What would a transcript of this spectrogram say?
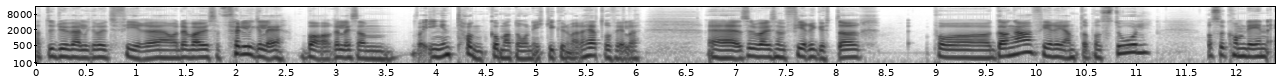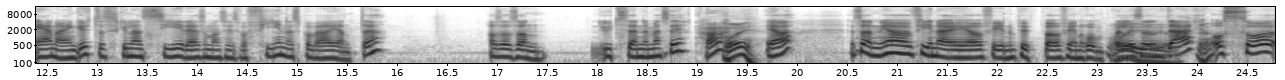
At du velger ut fire, og det var jo selvfølgelig bare liksom Det var ingen tanke om at noen ikke kunne være heterofile. Eh, så det var liksom fire gutter på ganga, fire jenter på stol. Og så kom det inn én og én gutt, og så skulle han si det som han syntes var finest på hver jente. Altså sånn utseendemessig. Hæ? Oi. Ja. Sånn, ja, fine øyne, fine pupper, fin rumpe, Oi, liksom oi, oi. der. Ja. Og så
